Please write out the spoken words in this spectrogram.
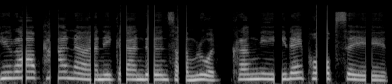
ที่ราบท่านาในการเดินสำรวจครั้งนี้ได้พบเศษ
